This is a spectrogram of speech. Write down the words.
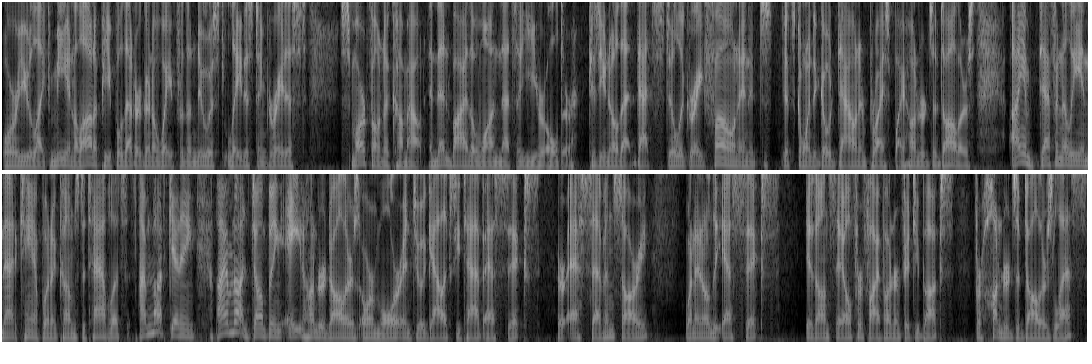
Or are you like me and a lot of people that are going to wait for the newest, latest, and greatest smartphone to come out and then buy the one that's a year older because you know that that's still a great phone and it just it's going to go down in price by hundreds of dollars. I am definitely in that camp when it comes to tablets. I'm not getting I'm not dumping $800 or more into a Galaxy Tab S6 or S7, sorry, when I know the S6 is on sale for 550 bucks for hundreds of dollars less.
